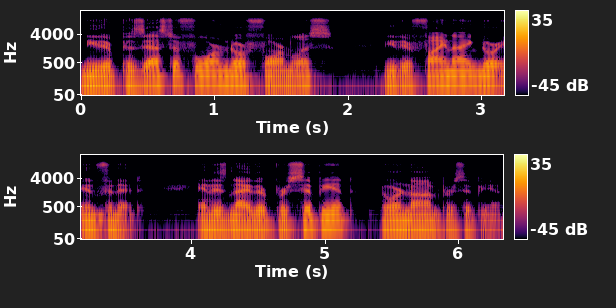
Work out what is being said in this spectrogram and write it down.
neither possessed of form nor formless, neither finite nor infinite, and is neither percipient nor non-percipient.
